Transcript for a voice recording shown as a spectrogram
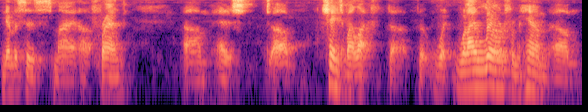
nemesis, my uh, friend. Um, and it's um, changed my life. The, the, what, what I learned from him, um,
